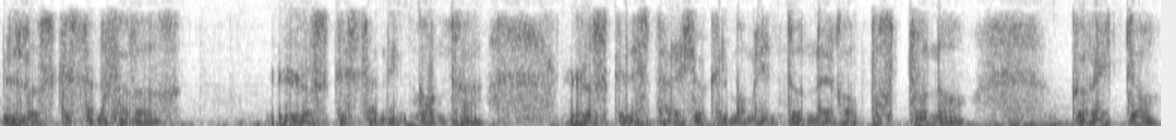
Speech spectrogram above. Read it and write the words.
Los que están a favor, los que están en contra, los que les pareció que el momento no era oportuno, correcto,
